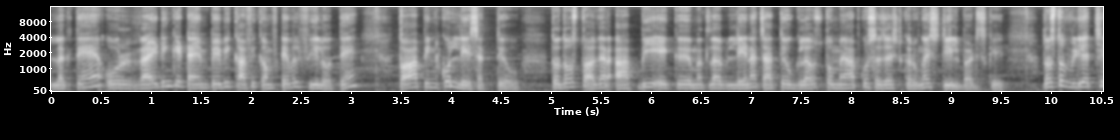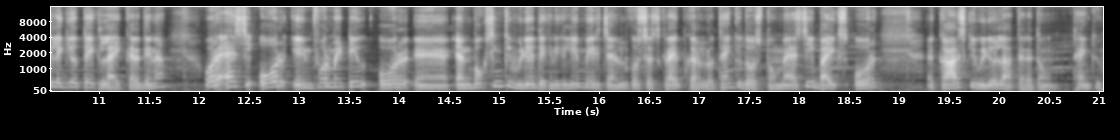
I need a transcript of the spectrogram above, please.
लगते हैं और राइडिंग के टाइम पे भी काफ़ी कंफर्टेबल फील होते हैं तो आप इनको ले सकते हो। तो दोस्तों, अगर आप भी एक मतलब लेना चाहते हो ग्लव्स तो मैं आपको सजेस्ट करूँगा स्टील बर्ड्स के। दोस्तों, वीडियो अच्छी लगी हो तो एक लाइक कर देना और ऐसी और इन्फॉर्मेटिव और अनबॉक्सिंग की वीडियो देखने के लिए मेरे चैनल को सब्सक्राइब कर लो। थैंक यू दोस्तों। मैं ऐसी बाइक्स और कार्स की वीडियो लाते रहता हूँ। थैंक यू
